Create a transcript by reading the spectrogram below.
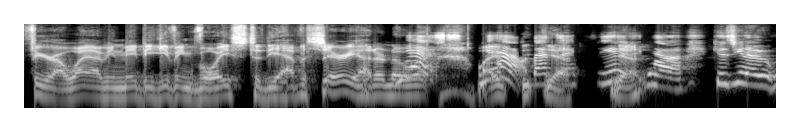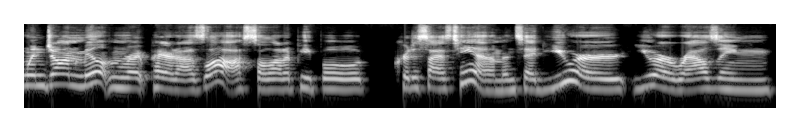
figure out why. I mean, maybe giving voice to the adversary. I don't know. Yes. What, why, yeah, that's yeah. it. Yeah. Because, yeah. you know, when John Milton wrote Paradise Lost, a lot of people criticized him and said, you are, you are arousing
